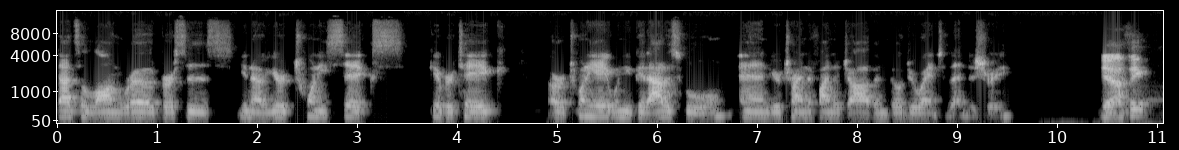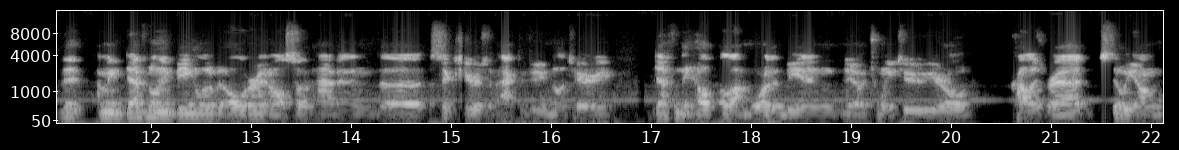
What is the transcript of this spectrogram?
that's a long road versus you know you're 26 give or take or 28 when you get out of school and you're trying to find a job and build your way into the industry. Yeah i think that i mean definitely being a little bit older and also having the six years of active duty military definitely helped a lot more than being you know a 22 year old college grad, still young,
